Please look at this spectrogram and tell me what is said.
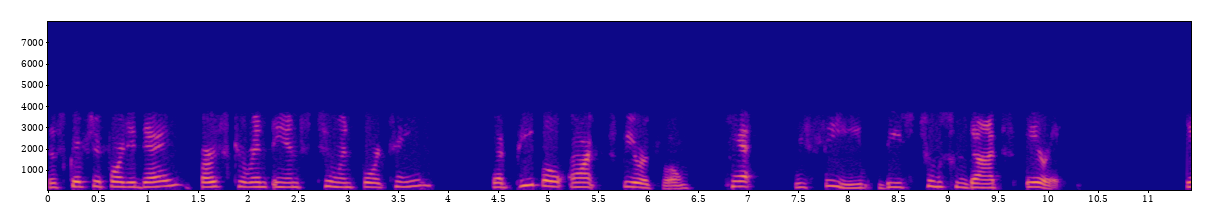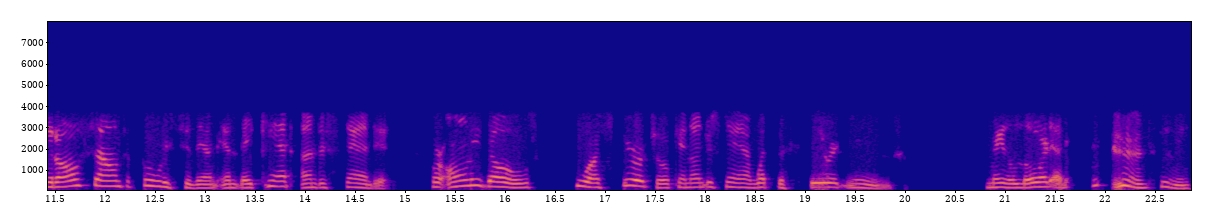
The scripture for today, 1 Corinthians 2 and 14. But people aren't spiritual, can't receive these truths from God's Spirit. It all sounds foolish to them and they can't understand it. For only those who are spiritual can understand what the Spirit means. May the Lord add, excuse me,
